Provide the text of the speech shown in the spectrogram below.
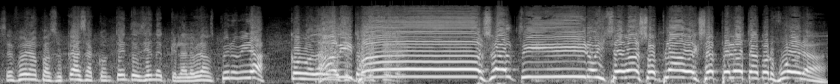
Se fueron para su casa contentos diciendo que la logramos. Pero mira cómo da el resultado. ¡Alipas al tiro y se va soplado esa pelota por fuera.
